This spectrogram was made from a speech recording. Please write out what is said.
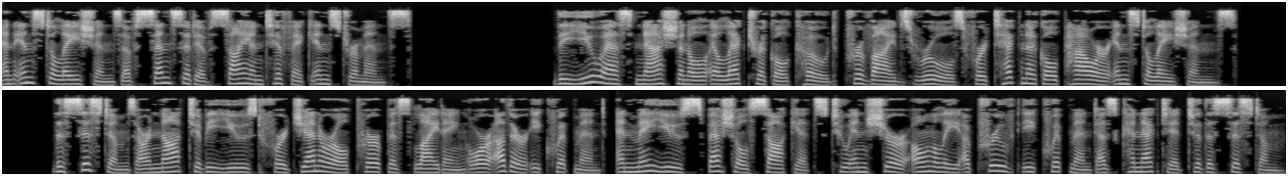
and installations of sensitive scientific instruments. The U.S. National Electrical Code provides rules for technical power installations. The systems are not to be used for general-purpose lighting or other equipment, and may use special sockets to ensure only approved equipment is connected to the system.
